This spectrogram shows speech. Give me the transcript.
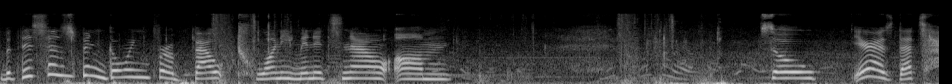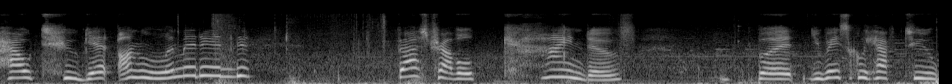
But this has been going for about 20 minutes now. Um, so, guys, that's how to get unlimited fast travel, kind of. But you basically have to...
